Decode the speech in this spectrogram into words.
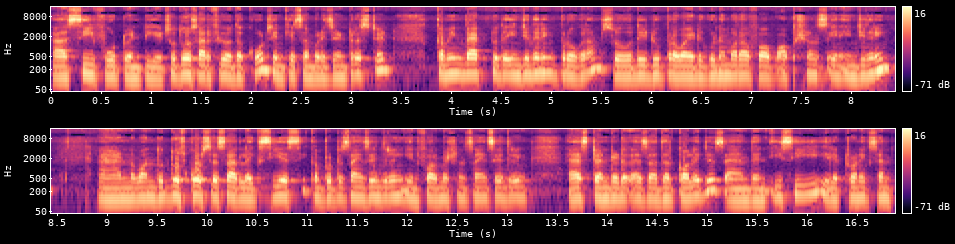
uh, C428 so those are few of the codes in case somebody is interested. Coming back to the engineering program so they do provide a good number of, of options in engineering and one those courses are like csc computer science engineering information science engineering as standard as other colleges and then ECE electronics and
